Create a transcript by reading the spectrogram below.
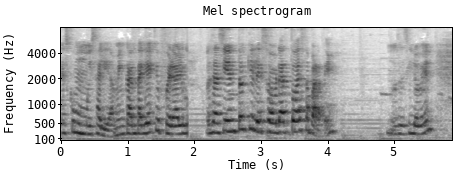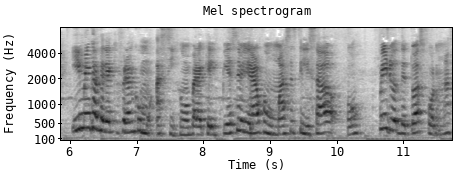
es como muy salida. Me encantaría que fuera algo... O sea, siento que le sobra toda esta parte. No sé si lo ven. Y me encantaría que fueran como así, como para que el pie se viera como más estilizado pero de todas formas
